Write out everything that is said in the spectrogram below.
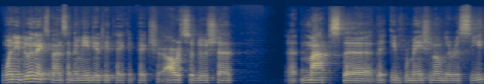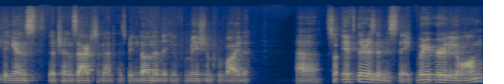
when you do an expense and immediately take a picture, our solution uh, maps the, the information of the receipt against the transaction that has been done and the information provided. Uh, so if there is a mistake very early on,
